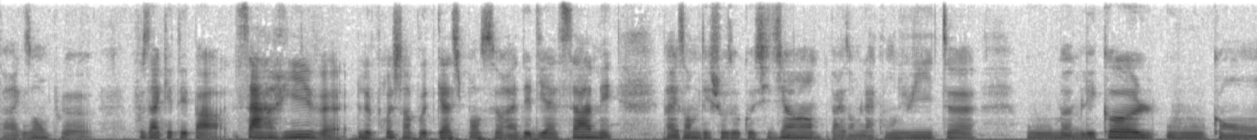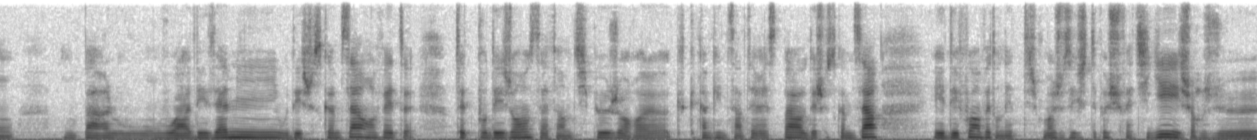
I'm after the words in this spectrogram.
Par exemple, euh, vous inquiétez pas, ça arrive. Le prochain podcast, je pense, sera dédié à ça, mais par exemple des choses au quotidien, par exemple la conduite, euh, ou même l'école, ou quand on parle ou on voit des amis ou des choses comme ça en fait peut-être pour des gens ça fait un petit peu genre euh, quelqu'un qui ne s'intéresse pas ou des choses comme ça. Et des fois en fait on est moi je sais que des fois je suis fatiguée genre je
